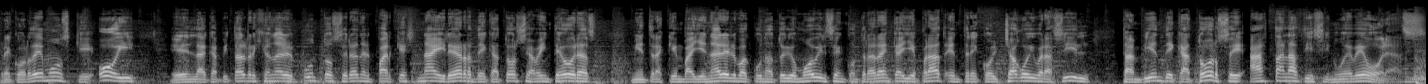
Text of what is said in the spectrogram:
Recordemos que hoy en la capital regional el punto será en el Parque Schneider de 14 a 20 horas, mientras que en Vallenar el vacunatorio móvil se encontrará en calle Prat entre Colchago y Brasil, también de 14 hasta las 19 horas.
